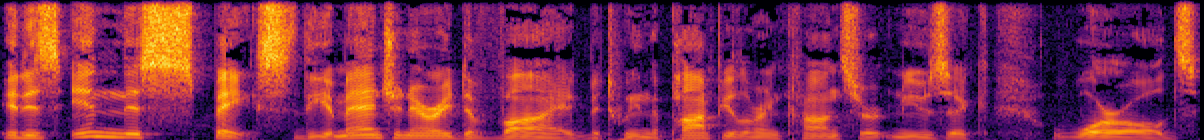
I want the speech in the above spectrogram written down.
It is in this space, the imaginary divide between the popular and concert music worlds,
